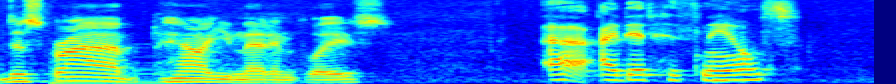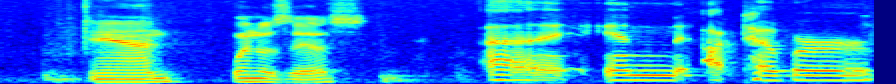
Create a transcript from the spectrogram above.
Describe how you met him, please. Uh, I did his nails And when was this? uh, in October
